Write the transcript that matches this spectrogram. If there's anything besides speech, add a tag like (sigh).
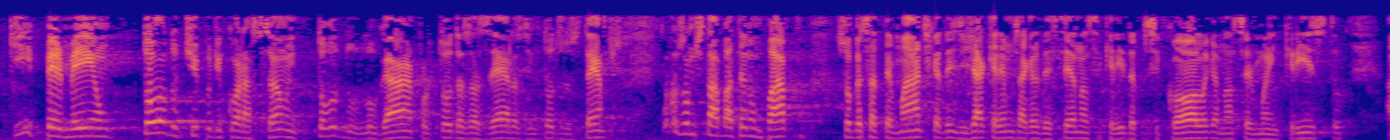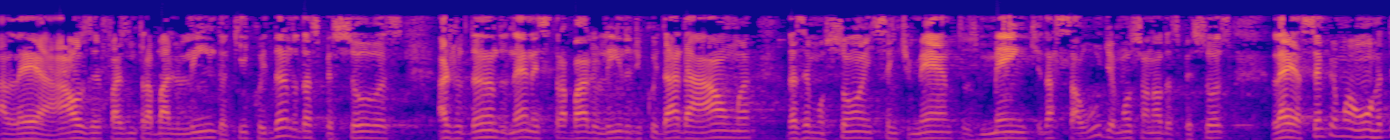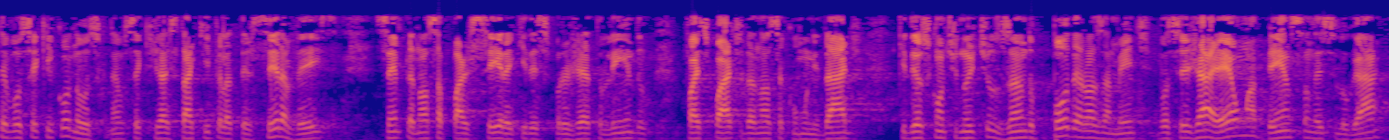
que permeiam todo tipo de coração, em todo lugar, por todas as eras, em todos os tempos. Então nós vamos estar batendo um papo sobre essa temática. Desde já queremos agradecer a nossa querida psicóloga, nossa irmã em Cristo, a Lea Hauser, faz um trabalho lindo aqui, cuidando das pessoas, ajudando né, nesse trabalho lindo de cuidar da alma, das emoções, sentimentos, mente, da saúde emocional das pessoas. Leia, sempre é uma honra ter você aqui conosco, né? Você que já está aqui pela terceira vez, sempre é nossa parceira aqui desse projeto lindo, faz parte da nossa comunidade. Que Deus continue te usando poderosamente. Você já é uma bênção nesse lugar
